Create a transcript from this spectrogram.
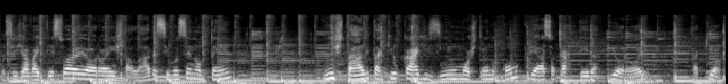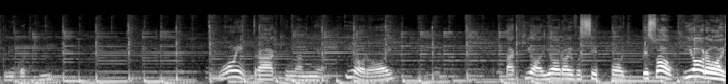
Você já vai ter sua Yoroi instalada. Se você não tem, instale. Tá aqui o cardzinho mostrando como criar sua carteira Yoroi. Tá aqui, ó, clico aqui. Vou entrar aqui na minha Ioroi. Tá aqui, ó, Ioroi você pode... Pessoal, Ioroi.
